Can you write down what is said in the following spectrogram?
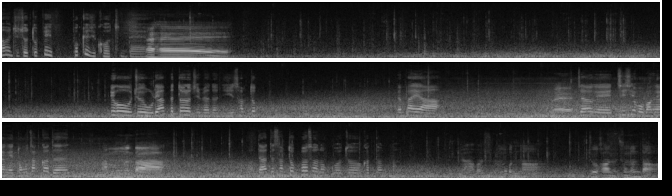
나 왠지 저 뚝배기 벗겨질 것 같은데. 에헤이. 이거 저 우리 앞에 떨어지면은 이 삼뚝 뱀파이어 왜? 저기 75 방향에 동 쌌거든. 안 먹는다. 어, 내한테 삼뚝 벗어놓고 저 갔다 온다. 야, 나술 먹었나? 저거 가면 죽는다.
